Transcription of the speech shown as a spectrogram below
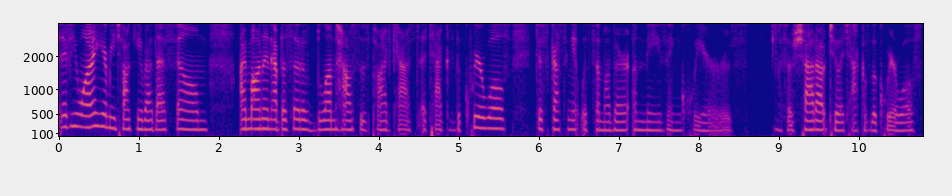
And if you want to hear me talking about that film, I'm on an episode of Blumhouse's podcast, Attack of the Queer Wolf, discussing it with some other amazing queers. So shout out to Attack of the Queer Wolf.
